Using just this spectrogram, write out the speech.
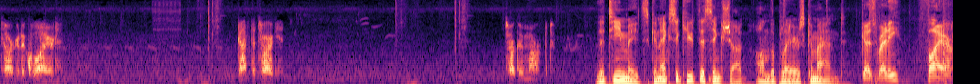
Target acquired. Got the target. Target marked. The teammates can execute the sync shot on the player's command. Guys ready? Fire.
